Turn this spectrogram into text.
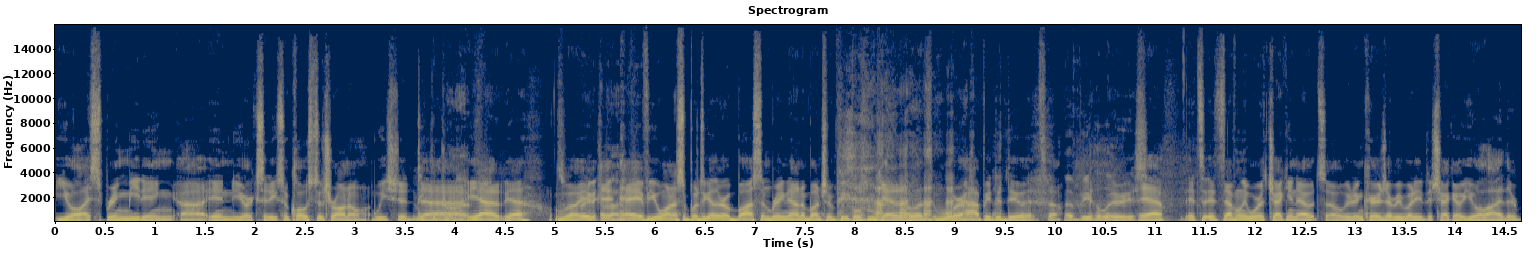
ULI spring meeting uh, in New York City, so close to Toronto. We should, uh, yeah, yeah. Well, if, hey, if you want us to put together a bus and bring down a bunch of people from Canada, we're happy to do it. So that'd be hilarious. Yeah, it's it's definitely worth checking out. So we'd encourage everybody to check out ULI. They're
